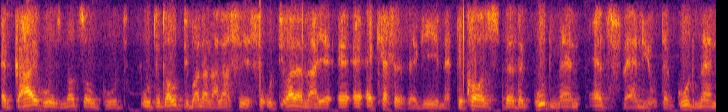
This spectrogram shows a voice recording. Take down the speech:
a guy who is not so good uthi xa udibana nalaa udibana naye ekhehlezekile because the, the good man adds value. The good man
